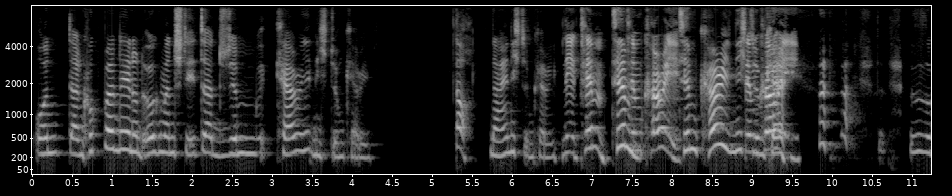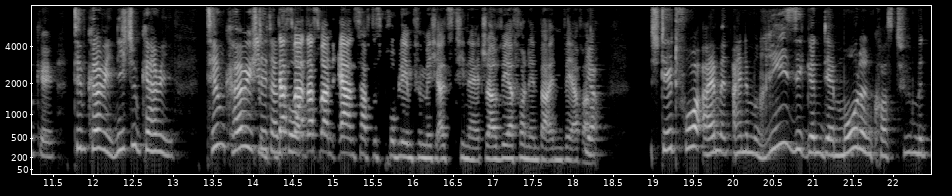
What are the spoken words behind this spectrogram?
Und dann guckt man den und irgendwann steht da Jim Carrey, nicht Jim Carrey. Doch. Nein, nicht Jim Carrey. Nee, Tim. Tim. Tim Curry. Tim Curry, nicht Tim Jim Curry. Carrey. das ist okay. Tim Curry, nicht Jim Carrey. Tim Curry steht dann das vor. War, das war ein ernsthaftes Problem für mich als Teenager, wer von den beiden wer war. Ja. Steht vor einem in einem riesigen Dämonenkostüm mit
